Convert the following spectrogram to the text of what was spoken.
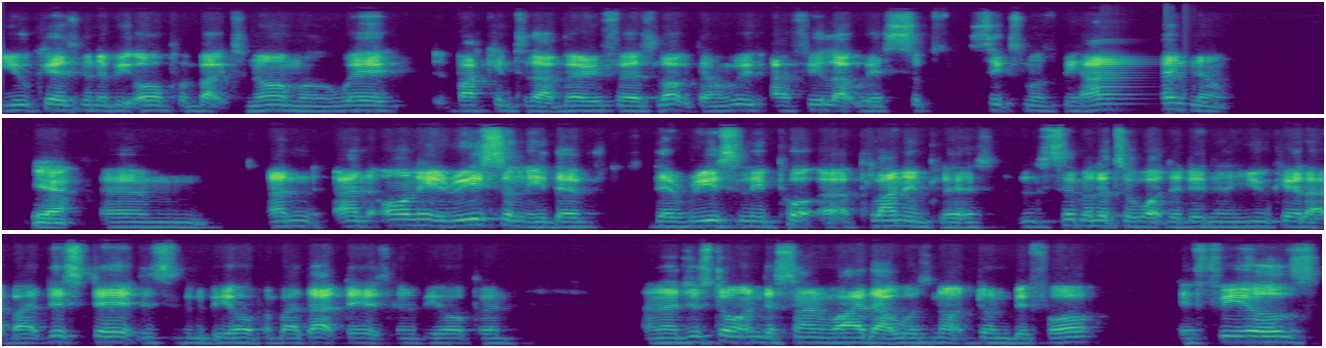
UK is going to be open back to normal. We're back into that very first lockdown. We, I feel like we're six, six months behind now. Yeah. Um, and and only recently they've they've recently put a plan in place similar to what they did in the UK. Like by this date, this is going to be open. By that date, it's going to be open. And I just don't understand why that was not done before. It feels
